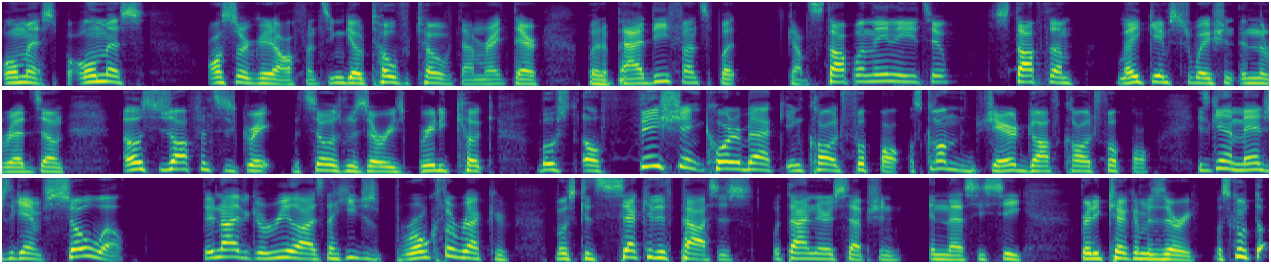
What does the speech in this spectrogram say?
Ole Miss, but Ole Miss also a great offense. You can go toe for toe with them right there, but a bad defense. But got to stop when they need to. Stop them. Late game situation in the red zone. LSU's offense is great, but so is Missouri's. Brady Cook, most efficient quarterback in college football. Let's call him the Jared Goff college football. He's going to manage the game so well. They're not even going to realize that he just broke the record most consecutive passes without an interception in the SEC. Brady in Missouri. Let's go with the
